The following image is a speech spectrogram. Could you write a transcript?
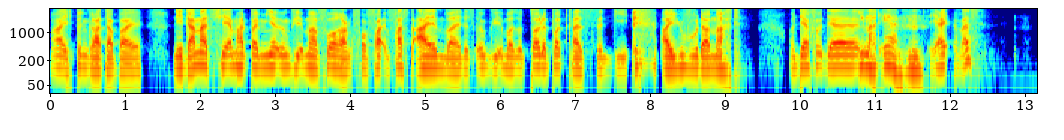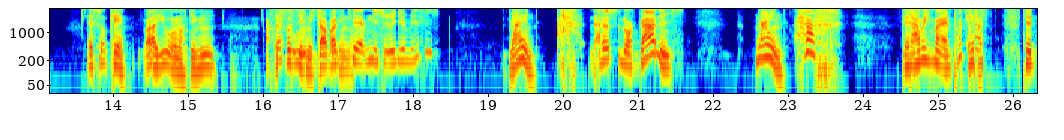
ah, ich bin gerade dabei. Nee, damals CM hat bei mir irgendwie immer Vorrang vor fa fast allem, weil das irgendwie immer so tolle Podcasts sind, die Ayuvo da macht. Und der, der, Die macht er. Hm. ja, was? Ist okay. Was? Juve macht die. Hm. Ach, Das wusste ich nicht, Damals TM nicht regelmäßig? Nein. Da hörst du noch gar nicht. Nein. Ach, dann habe ich mal einen Podcast. Ey, was? Denn,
